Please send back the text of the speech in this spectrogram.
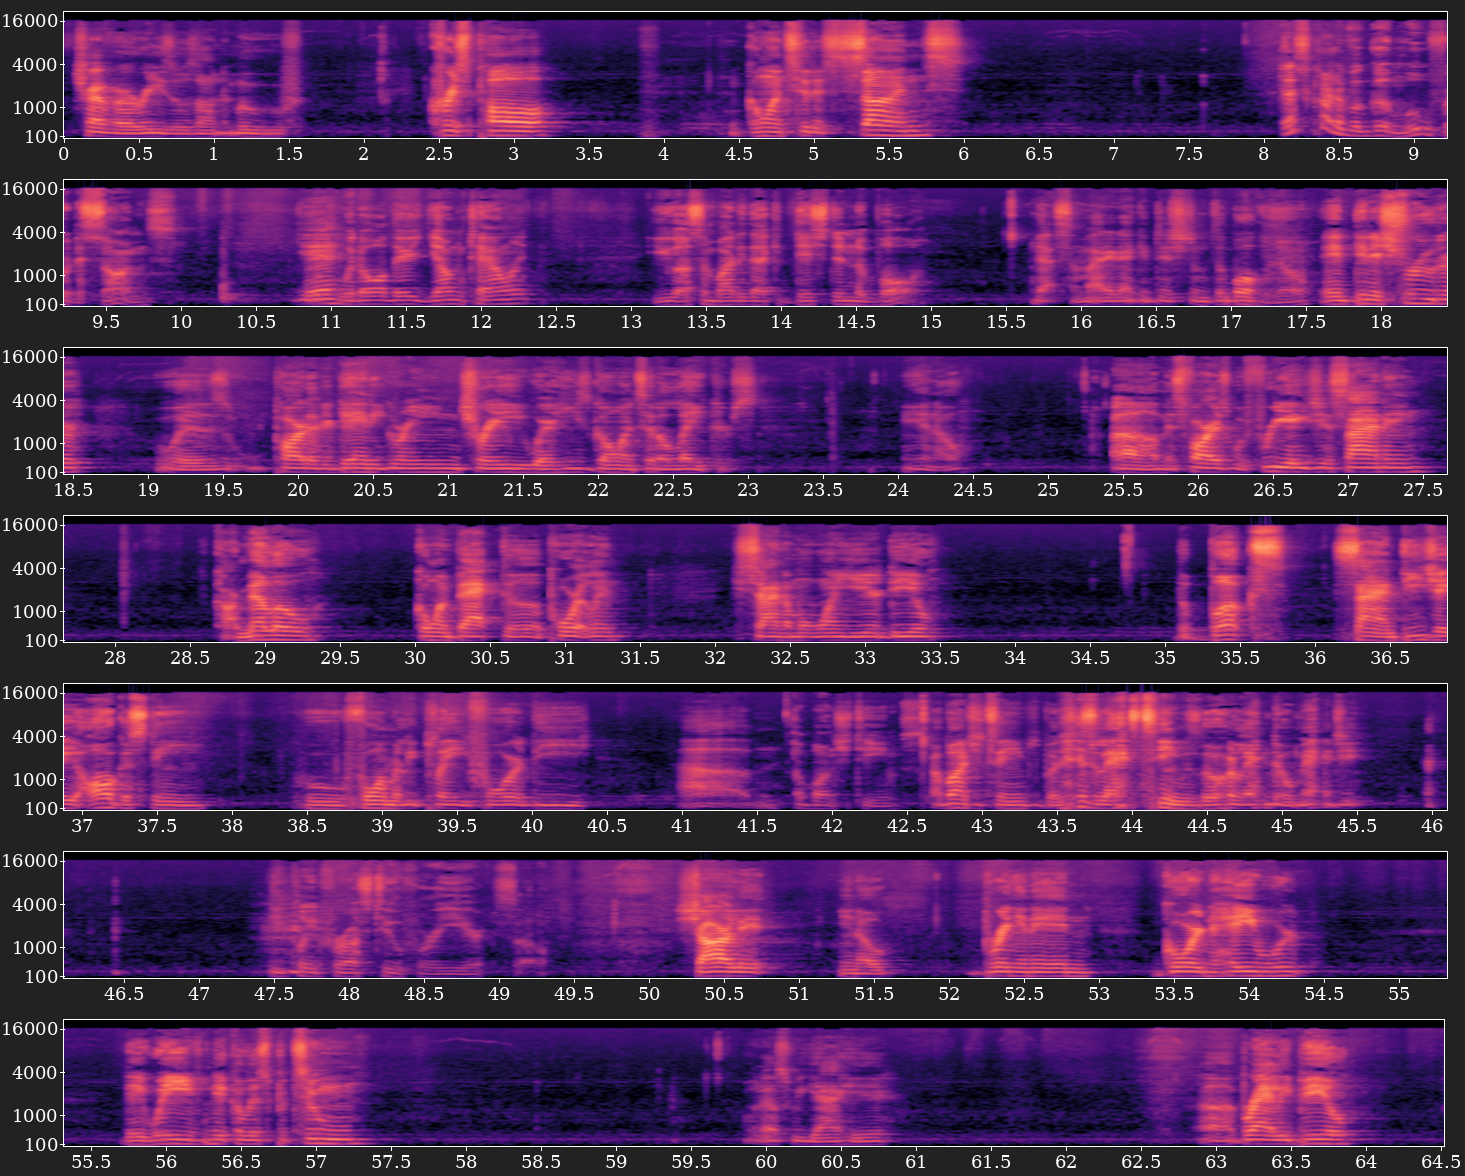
Trevor Ariza was on the move. Chris Paul going to the Suns. That's kind of a good move for the Suns. Yeah. With all their young talent, you got somebody that could dish them the ball. Got somebody that can dish them the ball. You know? And Dennis Schroeder was part of the Danny Green trade where he's going to the Lakers. You know. Um, as far as with free agent signing, Carmelo going back to Portland. He signed him a one year deal. The Bucks signed DJ Augustin, who formerly played for the um, A bunch of teams. a bunch of teams, but his last team was the Orlando Magic. He played for us too for a year. So Charlotte, you know, bringing in Gordon Hayward. They waived Nicolas Batum. What else we got here? Uh, Bradley Beal.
